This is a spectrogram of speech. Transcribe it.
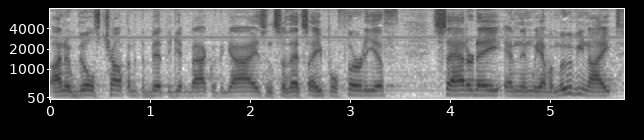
I know Bill's chomping at the bit to get back with the guys, and so that's April 30th. Saturday, and then we have a movie night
